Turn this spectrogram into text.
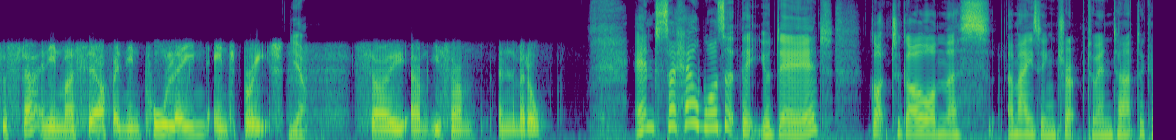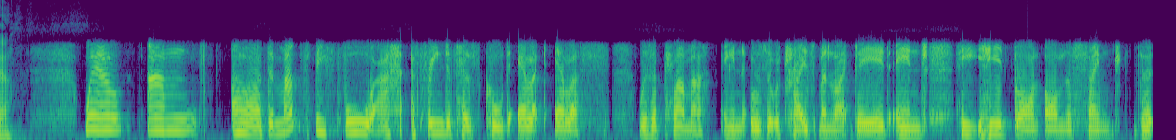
sister, and then myself, and then Pauline and Brett. Yeah. So um, yes, I'm in the middle. And so, how was it that your dad got to go on this amazing trip to Antarctica? Well, um, oh, the month before, a friend of his called Alec Ellis was a plumber and was a tradesman like Dad, and he he had gone on the same the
